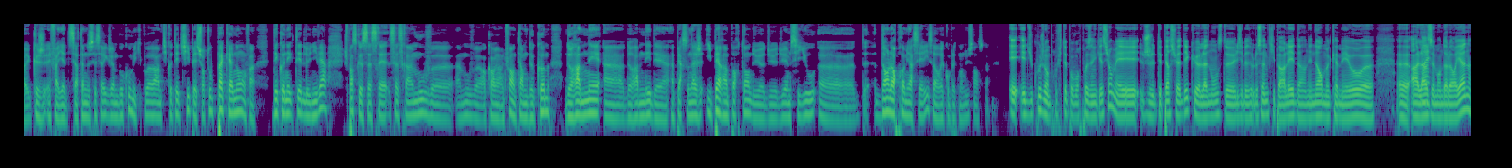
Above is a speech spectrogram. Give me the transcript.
euh, que je- enfin, il y a certaines de ces séries que j'aime beaucoup, mais qui pouvaient avoir un petit côté cheap et surtout pas canon, enfin, déconnecté de l'univers. Je pense que ça serait, ça serait un move, euh, un move, euh, encore une fois, en termes de com, de ramener un, de ramener des, un personnage hyper important du, du, du MCU, euh, dans leur première série, ça aurait complètement du sens, quoi. Et, et du coup, je vais en profiter pour vous reposer une question, mais je t'ai persuadé que l'annonce de Elizabeth Olsen qui parlait d'un énorme caméo euh, euh, à la Ouais. The Mandalorian,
